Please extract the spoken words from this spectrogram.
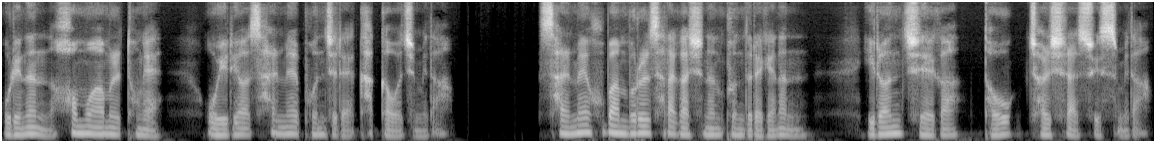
우리는 허무함을 통해 오히려 삶의 본질에 가까워집니다. 삶의 후반부를 살아가시는 분들에게는 이런 지혜가 더욱 절실할 수 있습니다.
